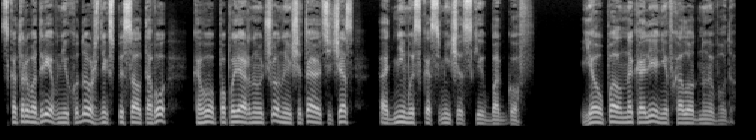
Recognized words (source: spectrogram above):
с которого древний художник списал того, кого популярные ученые считают сейчас одним из космических богов. Я упал на колени в холодную воду.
